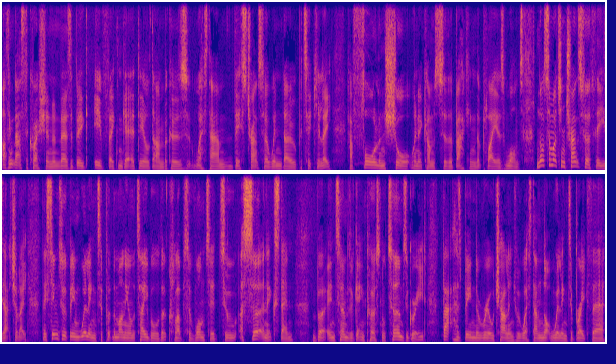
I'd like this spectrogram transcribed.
I think that's the question, and there's a big if they can get a deal done because West Ham, this transfer window particularly, have fallen short when it comes to the backing that players want. Not so much in transfer fees, actually. They seem to have been willing to put the money on the table that clubs have wanted to a certain extent, but in terms of getting personal terms agreed, that has been the real challenge with West Ham not willing to break their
